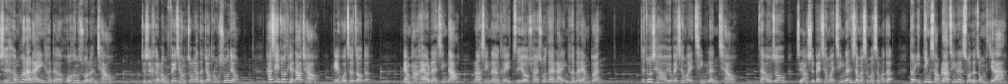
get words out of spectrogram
是横跨了莱茵河的霍亨索伦桥，这是科隆非常重要的交通枢纽。它是一座铁道桥，给火车走的，两旁还有人行道，让行人可以自由穿梭在莱茵河的两端。这座桥又被称为情人桥，在欧洲，只要是被称为情人什么什么什么的，都一定少不了情人锁的踪迹啦。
